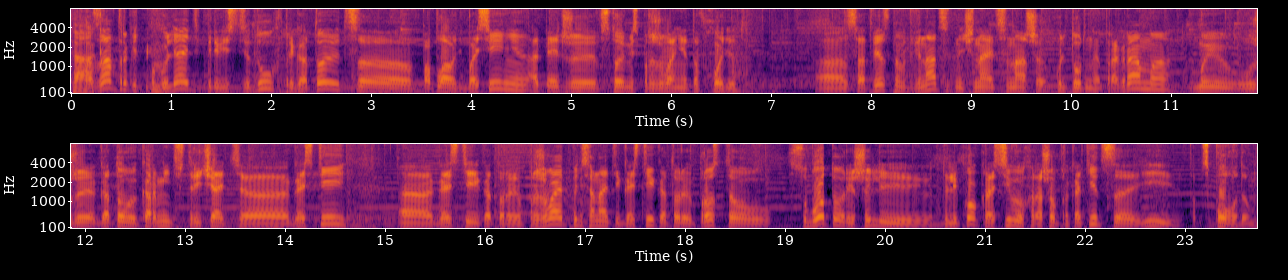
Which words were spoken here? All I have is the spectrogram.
Так. Позавтракать, погулять, перевести дух, приготовиться, поплавать в бассейне. Опять же, в стоимость проживания это входит. А, Соответственно, в 12 начинается наша культурная программа. Мы уже готовы кормить, встречать э, гостей. Э, Гостей, которые проживают в пансионате, гостей, которые просто в субботу решили далеко, красиво, хорошо прокатиться и там, с поводом.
